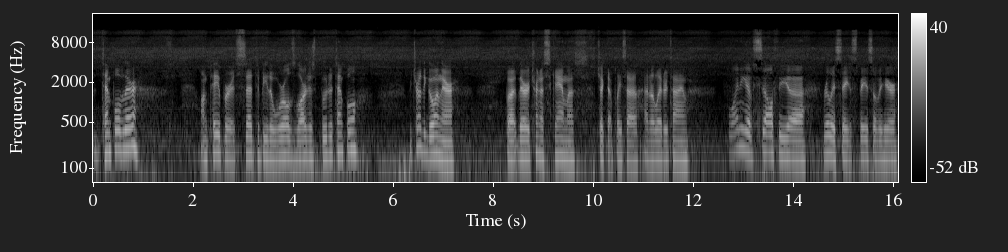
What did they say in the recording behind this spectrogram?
The temple over there. On paper, it's said to be the world's largest Buddha temple. We tried to go in there, but they're trying to scam us. Check that place out at a later time. Plenty of selfie uh, real estate space over here.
